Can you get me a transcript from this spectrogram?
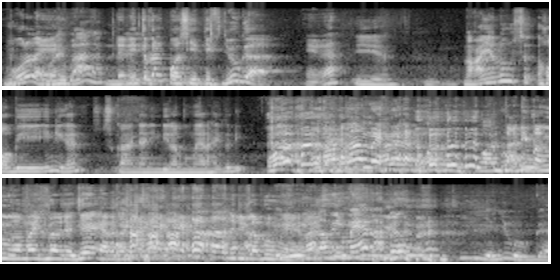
Boleh. Boleh banget. Dan itu kan positif juga, ya kan? iya makanya lu hobi ini kan suka nyanyi di lampu merah itu di. Wah. Waduh, waduh. tadi manggung sama Iqbal JJR kan jadi lampu merah lampu merah dong. iya juga.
